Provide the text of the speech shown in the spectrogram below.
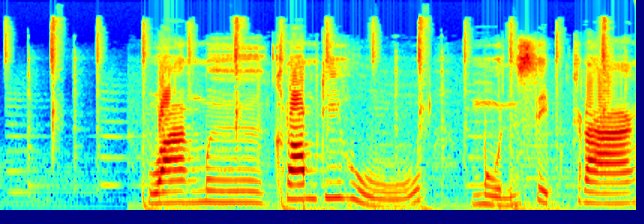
1 วางมือคล่อมที่หู หมุน 10 ครั้ง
